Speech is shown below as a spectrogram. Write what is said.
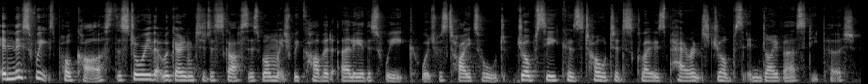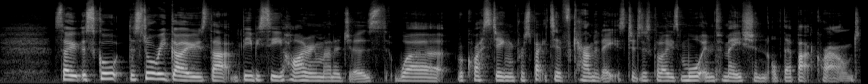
in this week's podcast, the story that we're going to discuss is one which we covered earlier this week, which was titled Job Seekers Told to Disclose Parents' Jobs in Diversity Push. So the score, the story goes that BBC hiring managers were requesting prospective candidates to disclose more information of their background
